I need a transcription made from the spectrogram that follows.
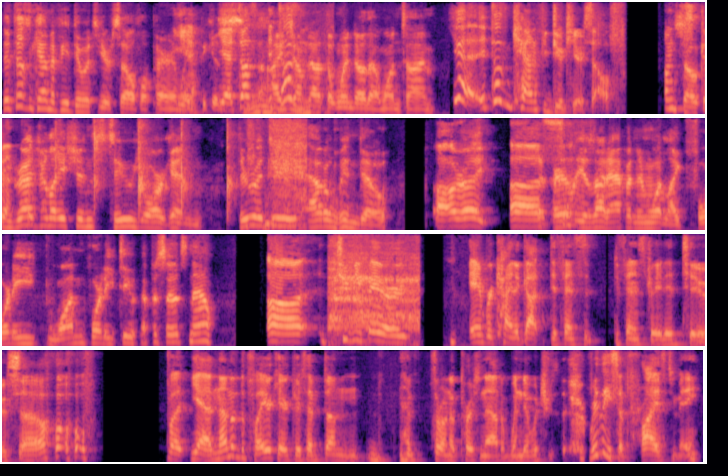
It doesn't count if you do it to yourself, apparently, Yeah. because Yeah, it doesn't- it I doesn't. jumped out the window that one time. yeah, it doesn't count if you do it to yourself. I'm So gonna- congratulations to Jorgen. Threw a dude out a window. All right. Uh, so- Apparently has not happened in what, like 41, 42 episodes now? uh, to be fair, Amber kind of got defense defenestrated too. So, but yeah, none of the player characters have done have thrown a person out a window, which really surprised me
